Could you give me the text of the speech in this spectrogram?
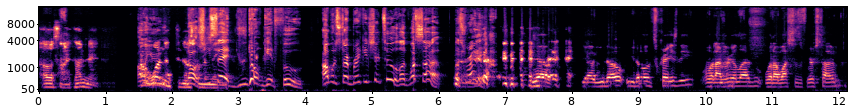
Oh, it's not coming. Oh, I don't want nothing else No, she menu. said you don't get food. I would start breaking shit too. Like, what's up? Let's run it. yo, yo, you know, you know what's crazy? When I mm-hmm. realized when I watched this the first time,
